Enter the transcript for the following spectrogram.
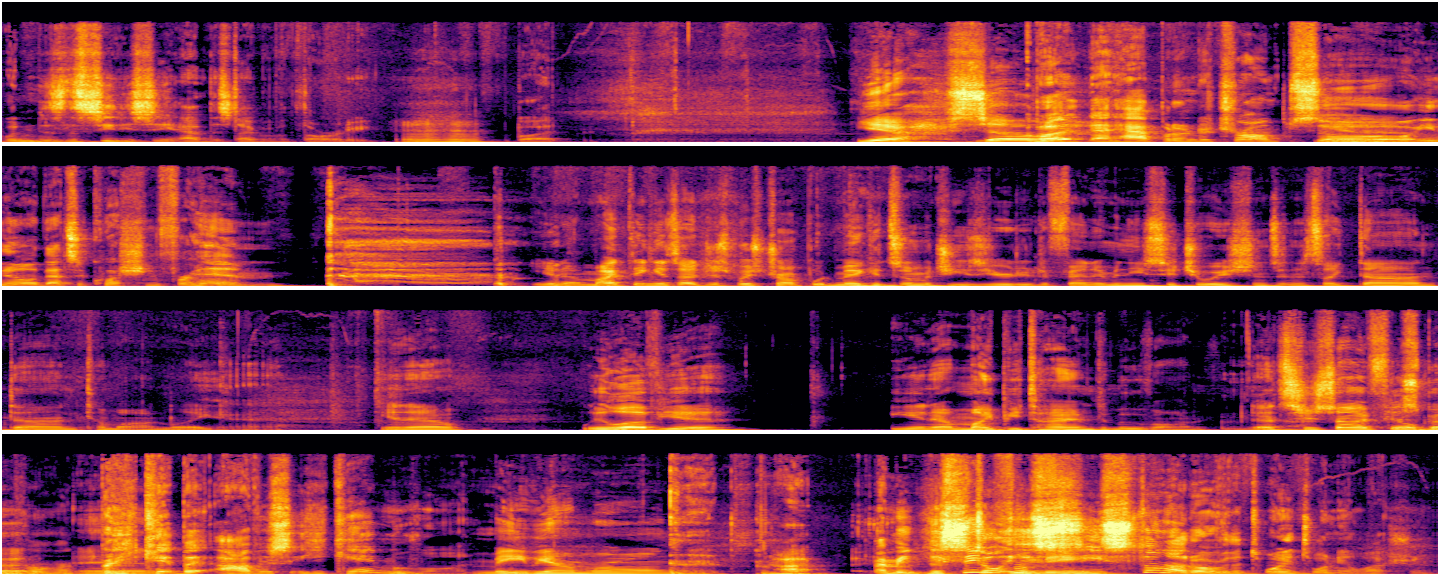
when does the CDC have this type of authority? Mm-hmm. But Yeah, so but that happened under Trump, so You know. you know that's a question for him. you know, my thing is, I just wish Trump would make it so much easier to defend him in these situations. And it's like, Don, Don, come on, like, you know, we love you. You know, might be time to move on. That's just how I feel Just about it. on. But he can't. But obviously he can move on. Maybe I'm wrong. I, I mean, he's still he's, me- he's still not over the twenty twenty election,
